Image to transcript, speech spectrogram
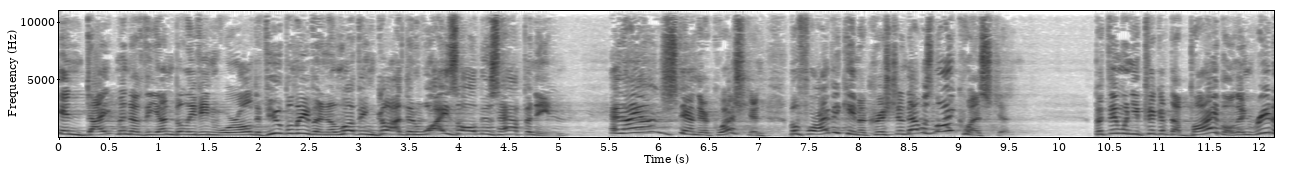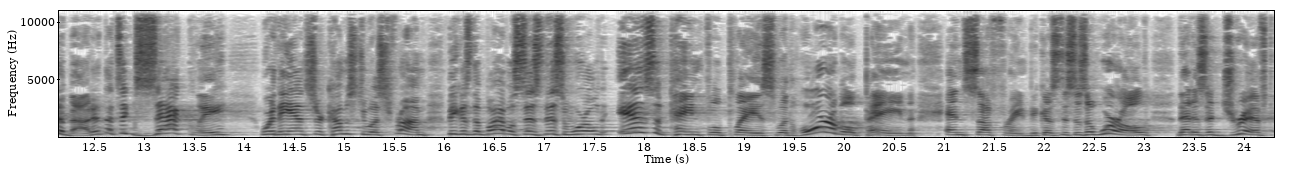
indictment of the unbelieving world? If you believe in a loving God, then why is all this happening? And I understand their question. Before I became a Christian, that was my question. But then when you pick up the Bible and read about it, that's exactly where the answer comes to us from because the Bible says this world is a painful place with horrible pain and suffering because this is a world that is adrift,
